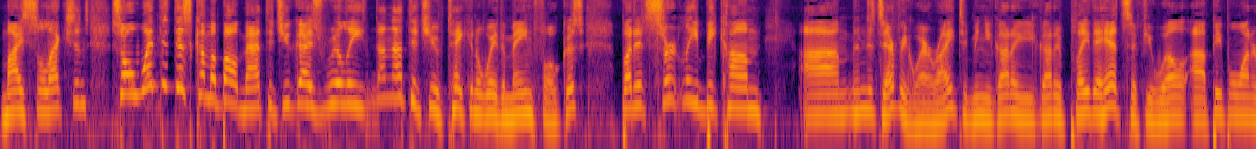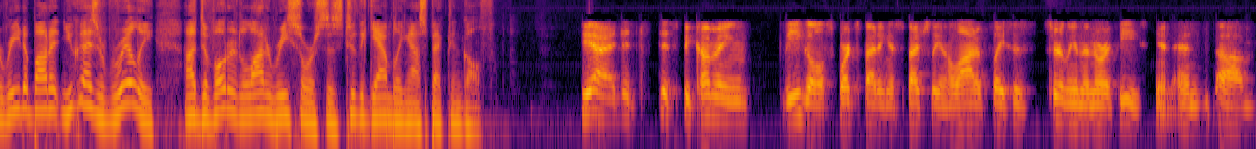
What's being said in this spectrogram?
my selections. So, when did this come about, Matt? Did you guys really not, not that you've taken away the main focus, but it's certainly become. Um, and it's everywhere, right? I mean, you gotta you gotta play the hits, if you will. Uh, people want to read about it. You guys have really uh, devoted a lot of resources to the gambling aspect in golf. Yeah, it's it's becoming legal sports betting, especially in a lot of places, certainly in the Northeast, and, and um,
